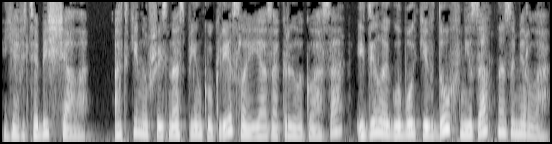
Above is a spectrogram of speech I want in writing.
Я ведь обещала. Откинувшись на спинку кресла, я закрыла глаза и, делая глубокий вдох, внезапно замерла,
